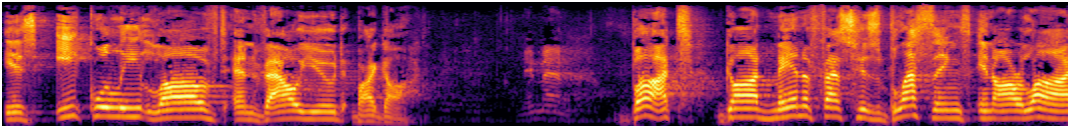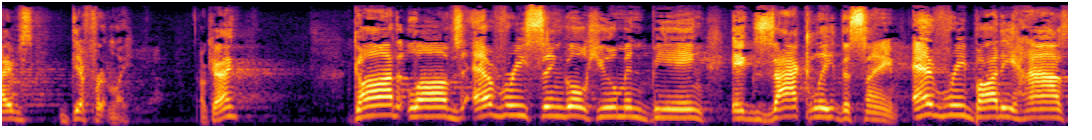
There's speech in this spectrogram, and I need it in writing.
is equally loved and valued by God. Amen. But God manifests his blessings in our lives differently. Okay? God loves every single human being exactly the same. Everybody has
